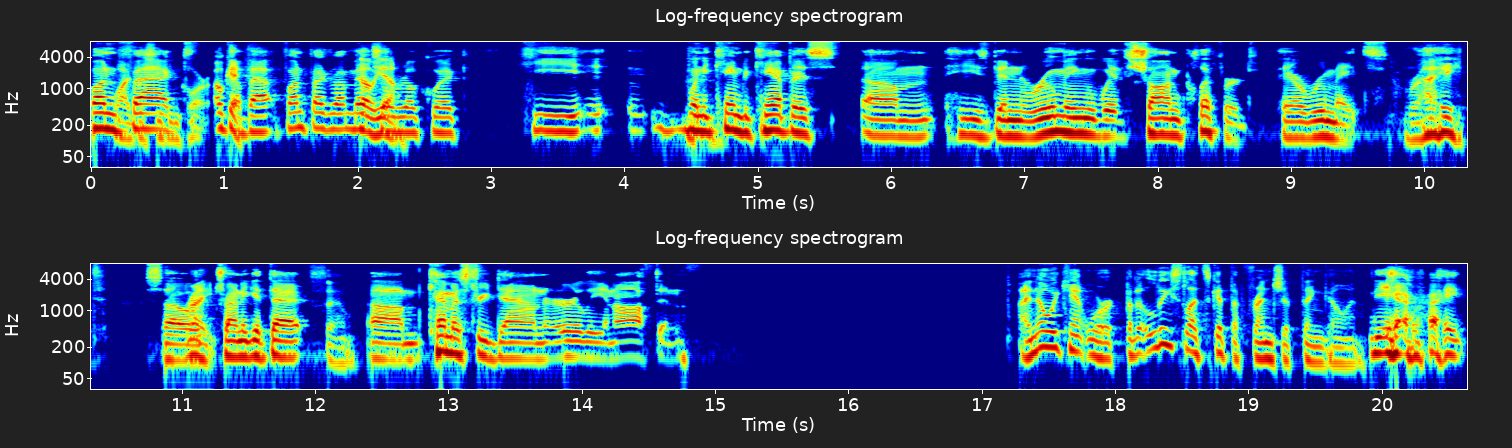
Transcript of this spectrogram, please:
fun fact core. okay. about fun fact about mitchell oh, yeah. real quick he when he came to campus, um, he's been rooming with Sean Clifford. They are roommates. Right. So right. trying to get that so. um, chemistry down early and often. I know we can't work, but at least let's get the friendship thing going. Yeah, right.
